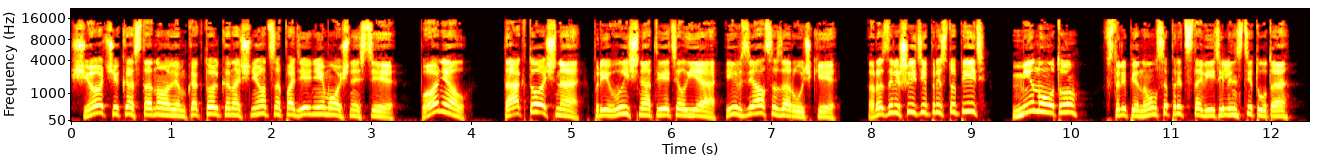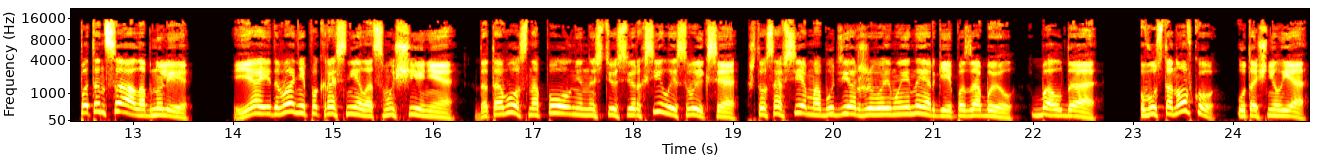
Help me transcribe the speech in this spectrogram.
Счетчик остановим, как только начнется падение мощности. Понял? Так точно, привычно ответил я и взялся за ручки. Разрешите приступить? Минуту, встрепенулся представитель института. Потенциал обнули. Я едва не покраснел от смущения, до того с наполненностью сверхсилой свыкся, что совсем об удерживаемой энергии позабыл, балда. «В установку?» – уточнил я.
